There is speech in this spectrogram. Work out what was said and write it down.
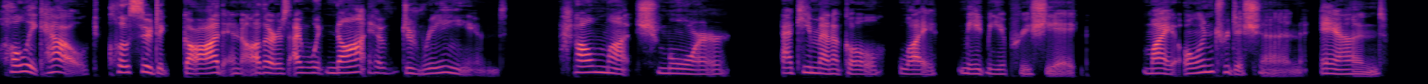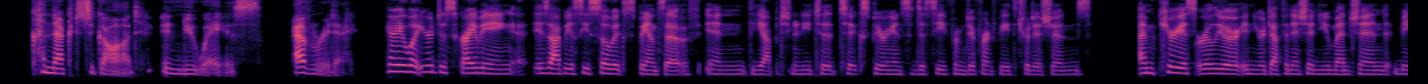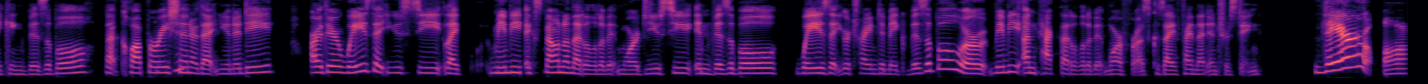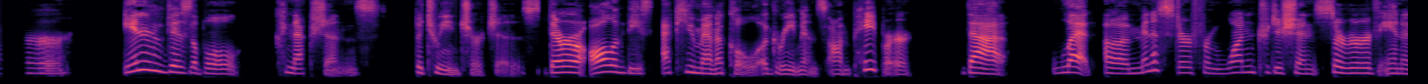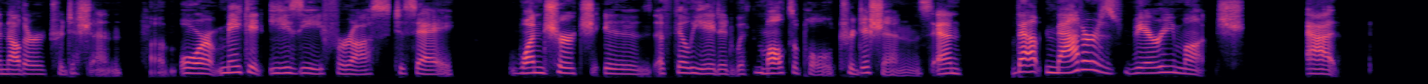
Holy cow, closer to God and others, I would not have dreamed how much more ecumenical life made me appreciate my own tradition and connect to God in new ways every day. Kerri, what you're describing is obviously so expansive in the opportunity to, to experience and to see from different faith traditions. I'm curious earlier in your definition, you mentioned making visible that Mm-hmm. cooperation or that unity. Are there ways that you see, like maybe expound on that a little bit more? Do you see invisible ways that you're trying to make visible, or maybe unpack that a little bit more for us? Because I find that interesting. There are invisible connections between churches. There are all of these ecumenical agreements on paper that let a minister from one tradition serve in another tradition, um, or make it easy for us to say one church is affiliated with multiple traditions. And that matters very much at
